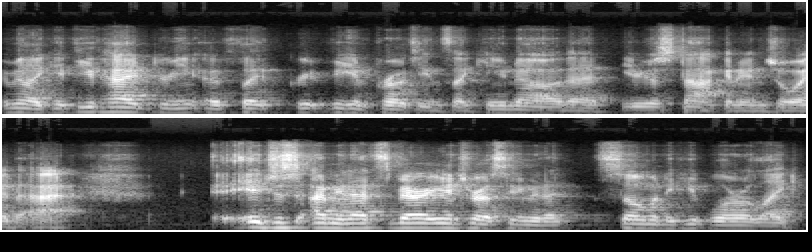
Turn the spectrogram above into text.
I mean, like if you've had green, uh, vegan proteins, like you know that you're just not going to enjoy that. It just, I mean, that's very interesting to me that so many people are like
